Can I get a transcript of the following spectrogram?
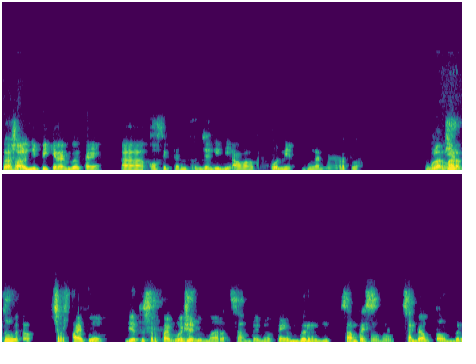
Nah, soalnya di pikiran gue kayak eh, COVID kan terjadi di awal tahun ya bulan Maret lah. Bulan Dia Maret tuh- betul. Survive loh. Dia tuh survive loh dari Maret sampai November gitu. Sampai Mhm. sampai Oktober.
